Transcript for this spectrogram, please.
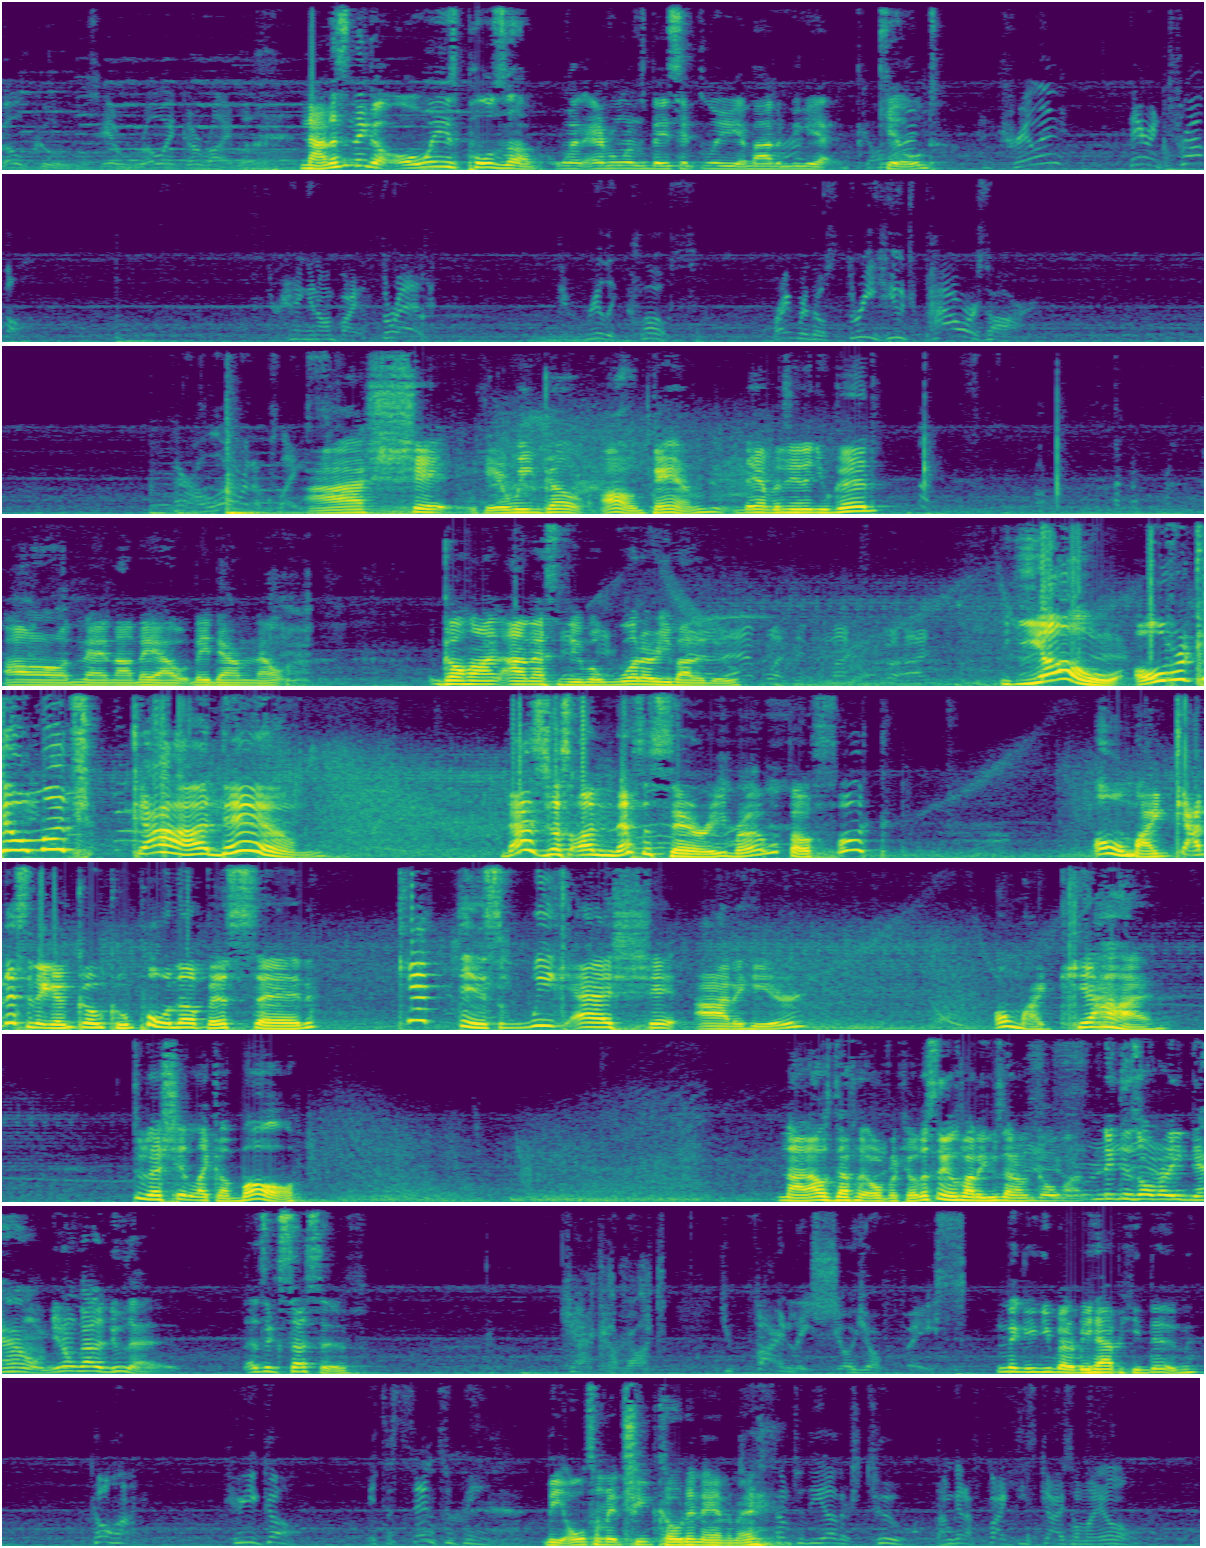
Goku's heroic arrival. Now this nigga always pulls up when everyone's basically about to be killed. And Krillin? They're in trouble. They're hanging on by a thread. They're really close. Right where those three huge powers are. They're all over the place. Ah shit! Here we go. Oh damn, damn Vegeta, you good? Oh man, nah, they out, they down and out. Gohan, messing with you, but what are you about to do? Yo, overkill much? God damn. That's just unnecessary, bro. What the fuck? Oh my god, this nigga Goku pulled up and said, Get this weak ass shit out of here. Oh my god. Threw that shit like a ball. Nah, that was definitely overkill. This nigga was about to use that on Gohan. Nigga's already down. You don't gotta do that. That's excessive. Kakarot, you finally show your face. Nigga, you better be happy he did. Gohan, here you go. It's a senzu bean. The ultimate cheat code in anime. Come to the others too. I'm gonna fight these guys on my own.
